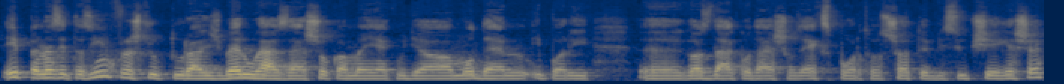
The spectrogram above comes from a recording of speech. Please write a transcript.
Éppen ezért az infrastruktúrális beruházások, amelyek ugye a modern ipari gazdálkodáshoz, exporthoz, stb. szükségesek,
